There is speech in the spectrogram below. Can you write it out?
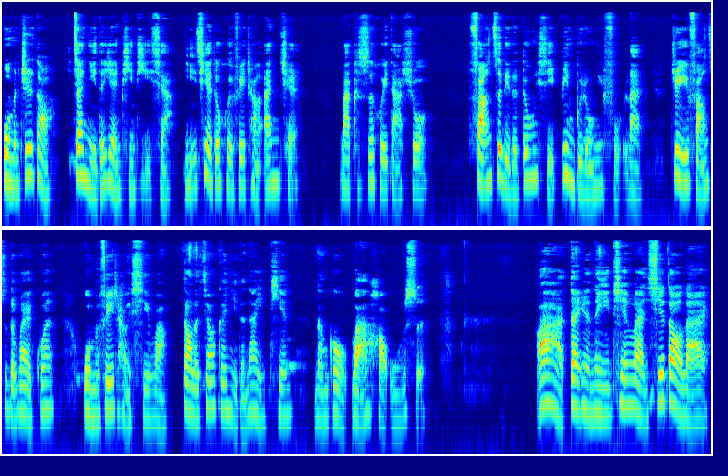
我们知道，在你的眼皮底下，一切都会非常安全。马克思回答说：“房子里的东西并不容易腐烂。至于房子的外观，我们非常希望到了交给你的那一天。”能够完好无损啊！但愿那一天晚些到来。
